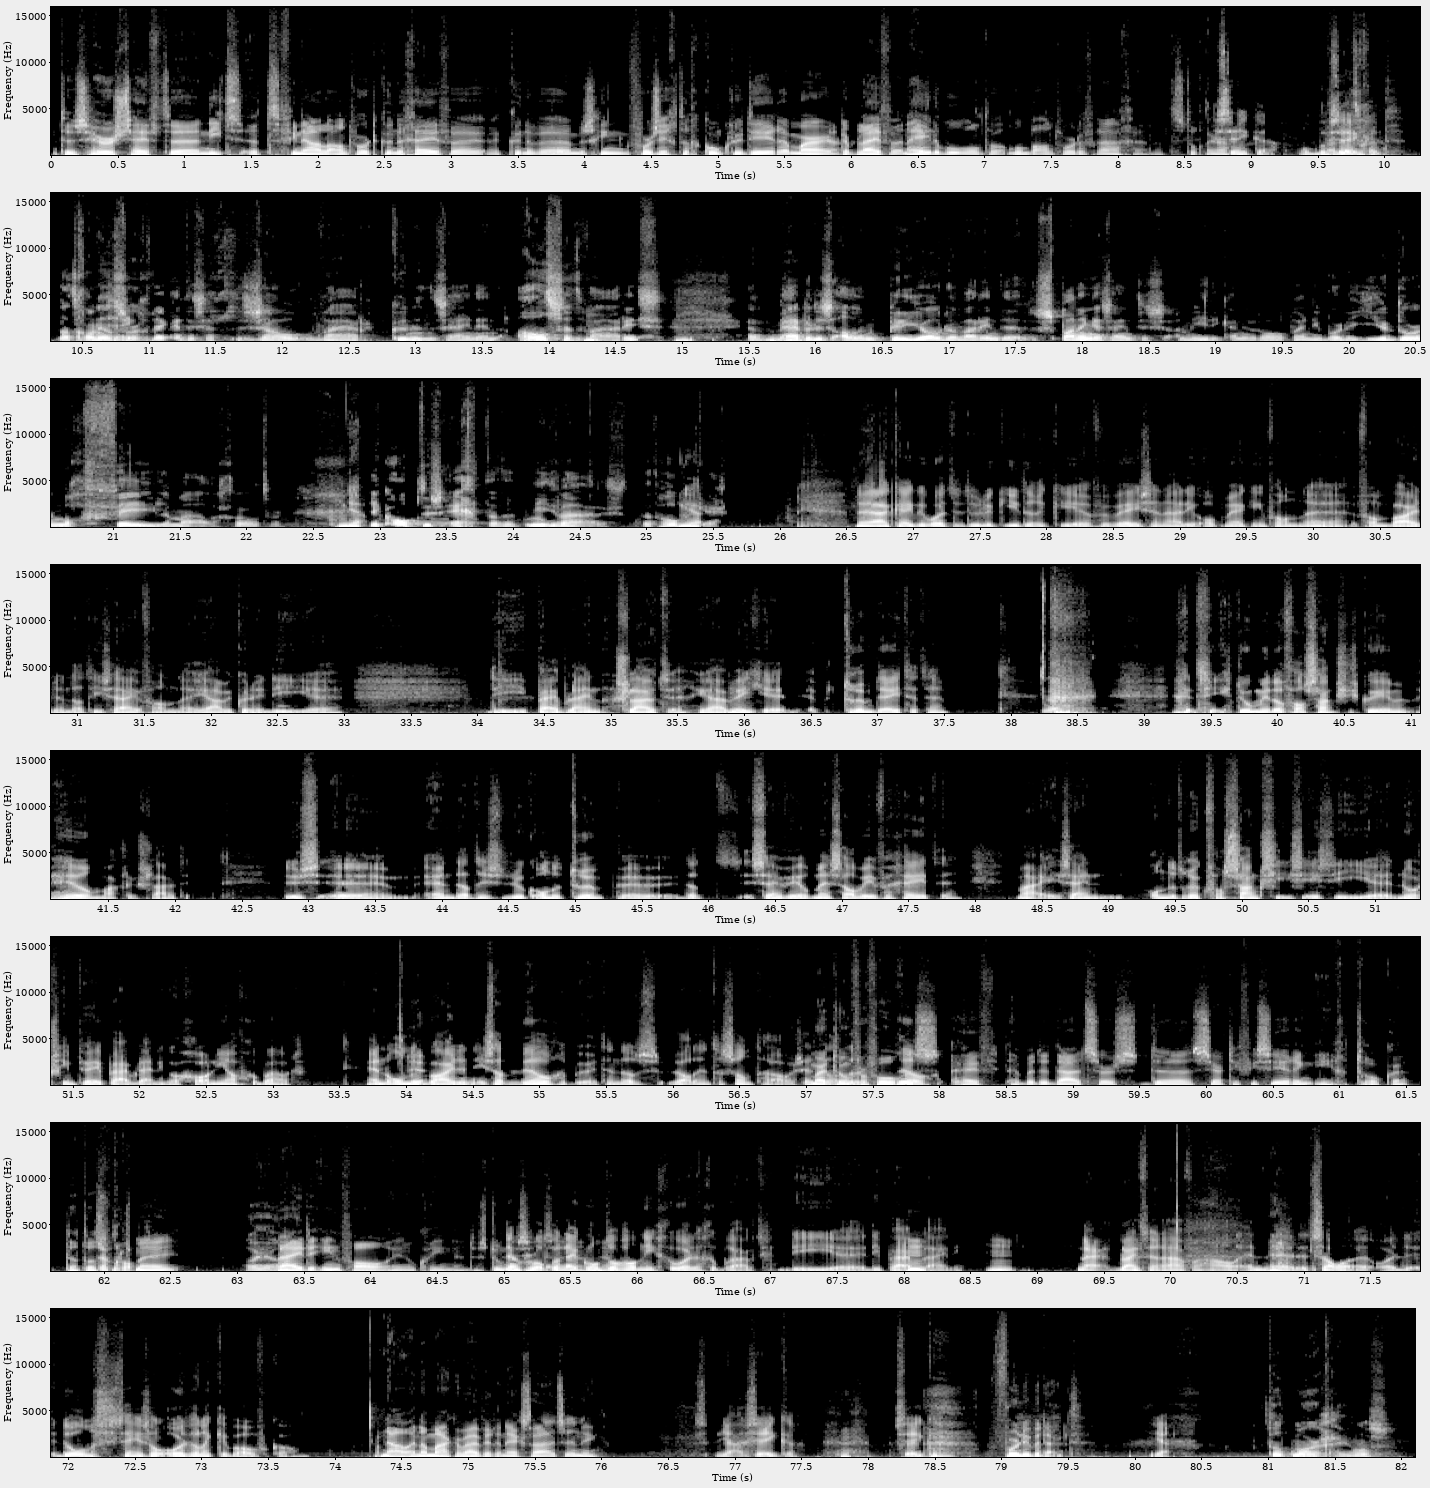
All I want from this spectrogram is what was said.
Dus Hirsch heeft uh, niet het finale antwoord kunnen geven, kunnen we misschien voorzichtig concluderen. Maar ja. er blijven een heleboel onbeantwoorde vragen. Dat is toch erg Zeker. onbevredigend. Wat gewoon heel Zeker. zorgwekkend is, het zou waar kunnen zijn. En als het hm. waar is, we hebben dus al een periode waarin de spanningen zijn tussen Amerika en Europa. En die worden hierdoor nog vele malen groter. Ja. Ik hoop dus echt dat het niet waar is. Dat hoop ja. ik echt. Nou ja, kijk, er wordt natuurlijk iedere keer verwezen naar die opmerking van, uh, van Biden. Dat hij zei van, uh, ja, we kunnen die, uh, die pijplijn sluiten. Ja, weet je, Trump deed het, hè. Ja. Door middel van sancties kun je hem heel makkelijk sluiten. Dus, en dat is natuurlijk onder Trump, dat zijn veel mensen alweer vergeten. Maar zijn onder druk van sancties is die Nord Stream 2 pijpleiding ook gewoon niet afgebouwd. En onder ja. Biden is dat wel gebeurd. En dat is wel interessant trouwens. Maar toen vervolgens heeft, hebben de Duitsers de certificering ingetrokken. Dat was dat volgens klopt. mij oh ja. bij de inval in Oekraïne. Dus toen dat klopt, want hij kon ja. toch al niet worden gebruikt, die, die pijpleiding. Hm. Hm nou ja, het blijft een raar verhaal. En uh, het zal, uh, de onderste steen zal ooit wel een keer boven komen. Nou, en dan maken wij weer een extra uitzending. Ja, zeker. zeker. Voor nu bedankt. Ja. Tot morgen, jongens.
